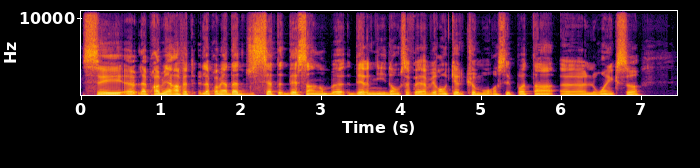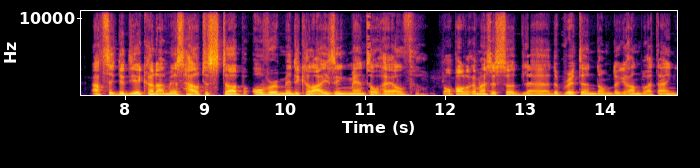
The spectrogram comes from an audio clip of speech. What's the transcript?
C'est euh, la première, en fait, la première date du 7 décembre euh, dernier, donc ça fait environ quelques mois, c'est pas tant loin que ça. Article de The Economist, How to Stop Over-Medicalizing Mental Health. On parle vraiment, c'est ça, de, de Britain, donc de Grande-Bretagne.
